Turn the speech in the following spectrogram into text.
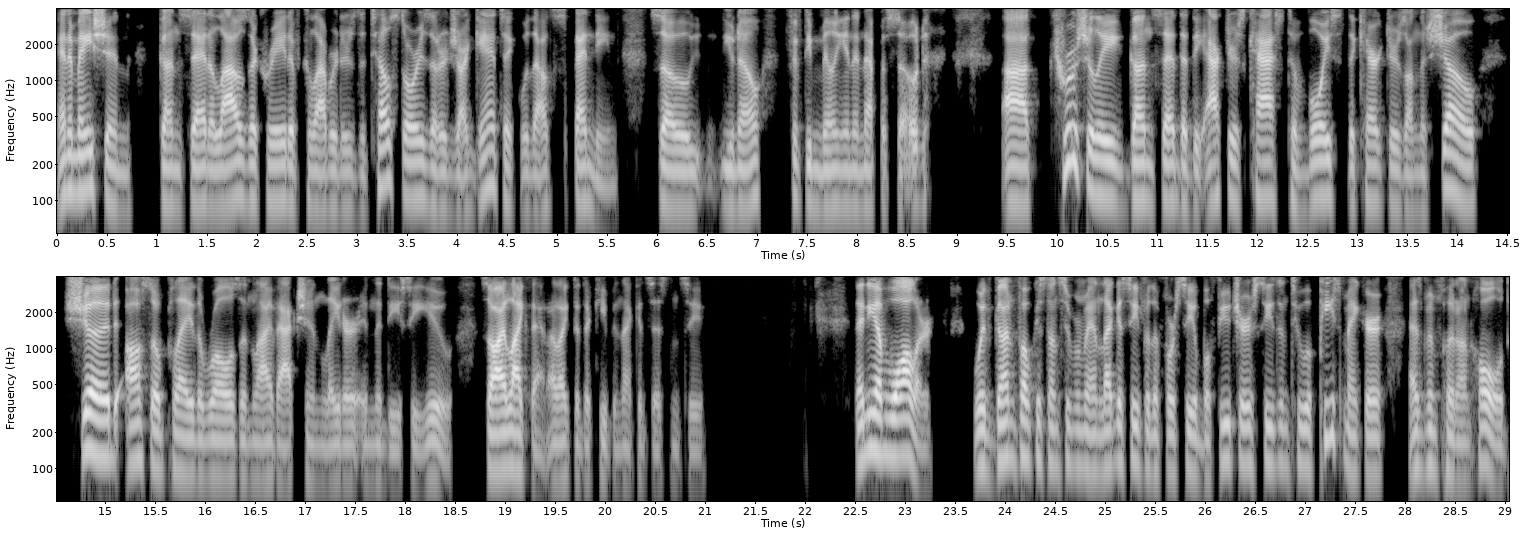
Animation Gunn said allows their creative collaborators to tell stories that are gigantic without spending. So, you know, 50 million an episode. Uh, crucially, Gunn said that the actors cast to voice the characters on the show should also play the roles in live action later in the DCU. So I like that. I like that they're keeping that consistency. Then you have Waller. With Gunn focused on Superman Legacy for the foreseeable future, season two of Peacemaker has been put on hold.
